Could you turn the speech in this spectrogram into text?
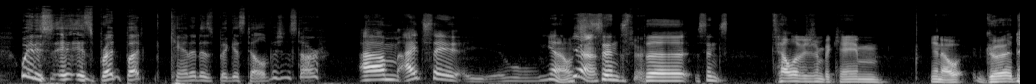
Wait, is is Brent Butt Canada's biggest television star? Um, I'd say, you know, Yeah, since sure. the since television became, you know, good,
